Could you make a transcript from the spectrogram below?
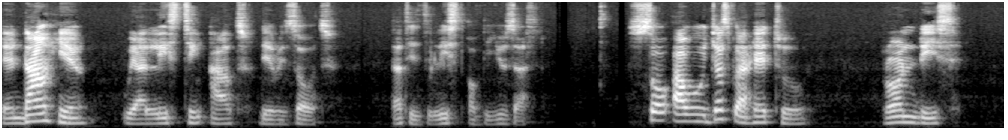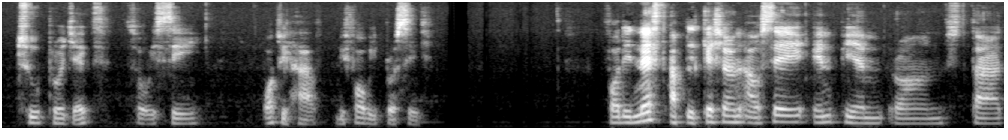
Then down here we are listing out the result that is the list of the users so I will just go ahead to run these two projects so we see what we have before we proceed. For the Nest application, I'll say npm run start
